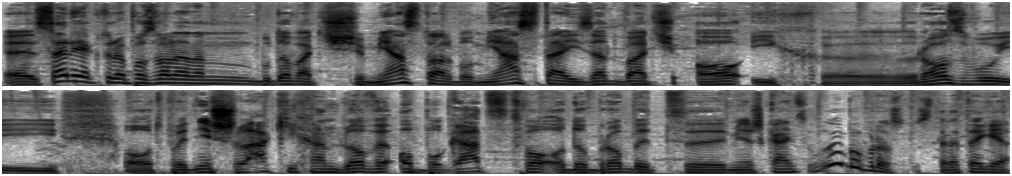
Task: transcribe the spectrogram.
E, Seria, która pozwala nam budować miasto albo miasta i zadbać o ich e, rozwój i o odpowiednie szlaki handlowe, o bogactwo, o dobrobyt e, mieszkańców. No po prostu strategia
